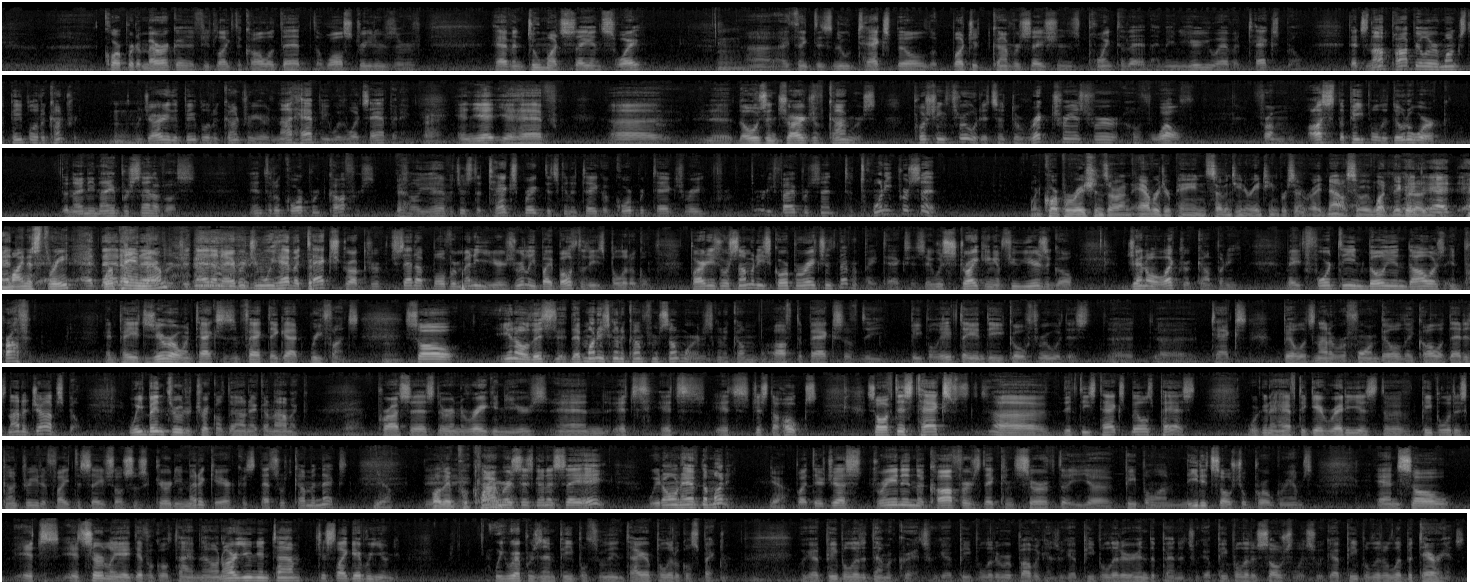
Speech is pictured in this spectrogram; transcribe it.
uh, corporate America, if you'd like to call it that, the Wall Streeters are having too much say and sway. Mm. Uh, I think this new tax bill, the budget conversations point to that. I mean, here you have a tax bill that's not popular amongst the people of the country. Mm. The majority of the people of the country are not happy with what's happening. Right. And yet you have uh, the, those in charge of Congress pushing through it. It's a direct transfer of wealth from us, the people that do the work, the 99% of us, into the corporate coffers. Yeah. So you have just a tax break that's going to take a corporate tax rate from 35% to 20%. When corporations are on average are paying 17 or 18 percent right now, so what they go to at, at, minus three? At, We're paying them. Average, at that on average, and we have a tax structure set up over many years, really by both of these political parties, where some of these corporations never pay taxes. It was striking a few years ago. General Electric Company made 14 billion dollars in profit and paid zero in taxes. In fact, they got refunds. Mm. So, you know, this that money's going to come from somewhere, and it's going to come off the backs of the people if they indeed go through with this uh, uh, tax bill. It's not a reform bill; they call it that. It's not a jobs bill. We've been through the trickle down economic right. process during the Reagan years, and it's it's it's just a hoax. So if this tax, uh, if these tax bills pass, we're going to have to get ready as the people of this country to fight to save Social Security and Medicare because that's what's coming next. Yeah. Well, they proclaim Congress that. is going to say, "Hey, we don't have the money." Yeah. But they're just draining the coffers that can serve the uh, people on needed social programs, and so it's it's certainly a difficult time now. In our union, Thom, just like every union, we represent people through the entire political spectrum. We got people that are Democrats. We got people that are Republicans. We got people that are independents. We got people that are socialists. We got people that are libertarians,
